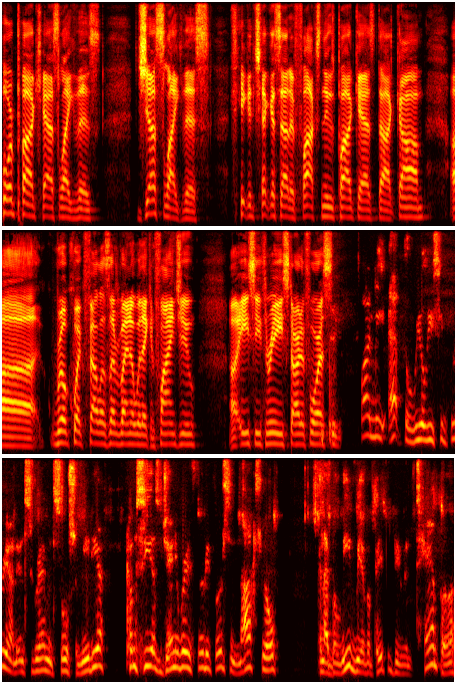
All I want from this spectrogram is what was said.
more podcasts like this, just like this, you can check us out at foxnewspodcast.com. Uh, real quick, fellas, let everybody know where they can find you. Uh, EC3 started for us. Find me at the Real EC3 on Instagram and social media. Come see us January 31st in Knoxville, and I believe we have a pay per view in Tampa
